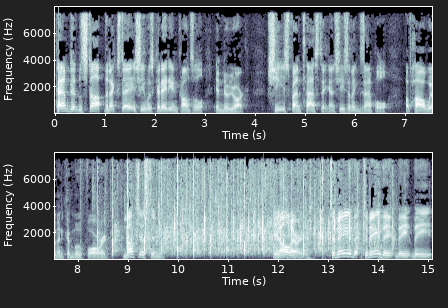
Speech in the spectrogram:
Pam didn't stop. The next day, she was Canadian consul in New York. She's fantastic, and she's an example of how women can move forward, not just in in all areas. To me, the, to me, the, the the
